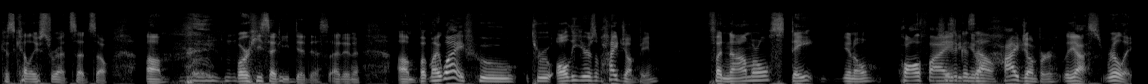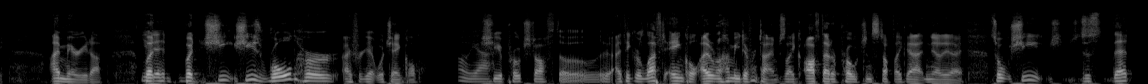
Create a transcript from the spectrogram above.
because kelly Starrett said so um, or he said he did this i didn't um, but my wife who through all the years of high jumping phenomenal state you know qualified you know, high jumper yes really i married up. You but did. but she she's rolled her i forget which ankle oh yeah she approached off the i think her left ankle i don't know how many different times like off that approach and stuff like that and yada, yada. so she she's just that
